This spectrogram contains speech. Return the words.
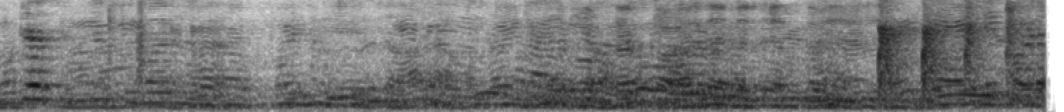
ముఖేష్ ఇచ్చేసి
